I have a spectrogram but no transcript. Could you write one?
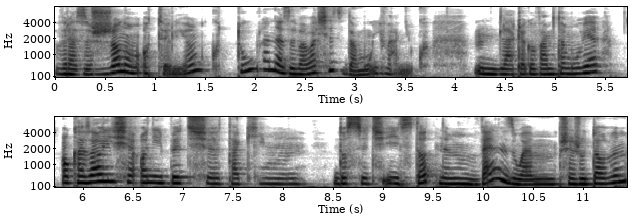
wraz z żoną Otylią, która nazywała się z domu Iwaniuk. Mm, dlaczego Wam to mówię? Okazali się oni być e, takim dosyć istotnym węzłem przerzutowym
